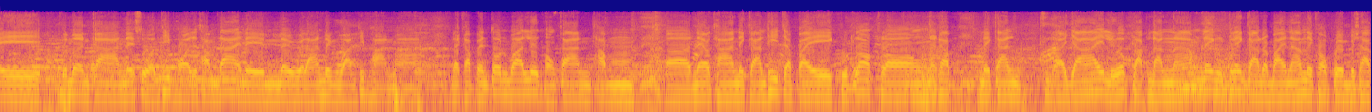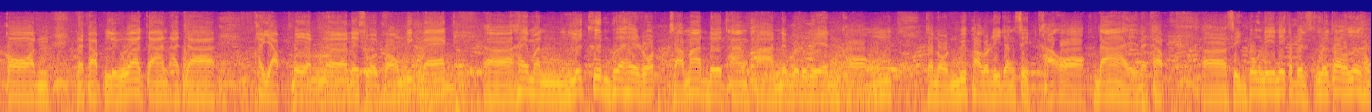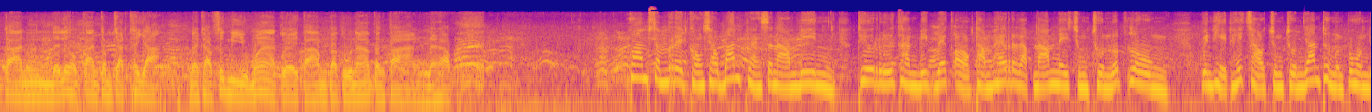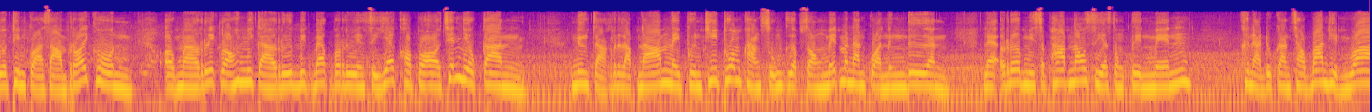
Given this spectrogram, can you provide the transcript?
ดำเนินการในส่วนที่พอจะทำได้ในในเวลาหนึ่งวันที่ผ่านมา นะครับเป็นต้นว่าเรื่องของการทำแนวทางในการที่จะไปขุดลอกคลองนะครับในการย้ายหรือว่าผลักดันน้ำเร่งเร่งการระบายน้ำในคลองเปรมประชากรนะครับหรือว่าการอาจจะขยับเปิดในส่วนของบิ๊กแบ็กให้มันลึกขึ้นเพื่อให้รถสามารถเดินทางผ่านในบริเวณของถนนวิภาวดีดังสิตขาออกได้นะครับสิ่งพวกนี้นี่ก็เป็นแล้วก็เรื่องของการในเรื่องของการกำจัดขยะนะครับ ซึ่งมีอยู่มากเลยตามประตูน้ำต่างๆนะครับ ความสำเร็จของชาวบ้านแขวงสนามบิน ที่รื้อคันบิ๊กแบ็กออกทำให้ระดับน้ำในชุมชนลดลง เป็นเหตุให้ชาวชุมชนย่านถนนพหลโยธินกว่า 300 คน ออกมาเรียกร้องให้มีการรื้อบิ๊กแบ็กบริเวณสี่แยกคอปอเช่นเดียวกันเนื่องจากระดับน้ำในพื้นที่ท่วมขังสูงเกือบ 2 เมตรมานานกว่า 1 เดือน และเริ่มมีสภาพเน่าเสียส่งกลิ่นเหม็นขณะเดียวกันชาวบ้านเห็นว่า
